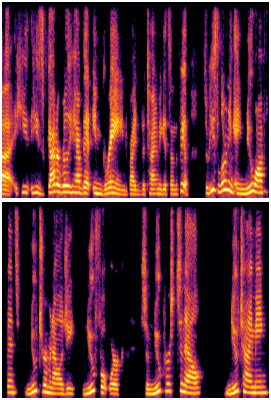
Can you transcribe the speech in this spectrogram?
Uh, he he's got to really have that ingrained by the time he gets on the field. So he's learning a new offense, new terminology, new footwork, some new personnel, new timing,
